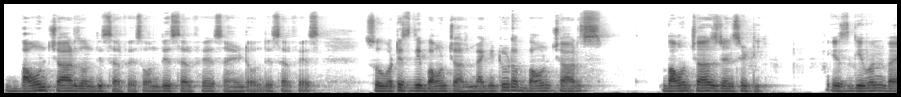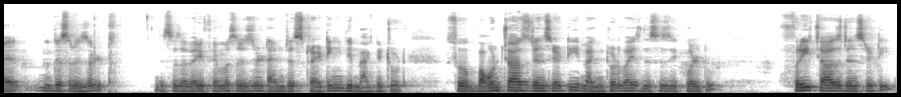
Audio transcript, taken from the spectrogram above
bound charge on the surface on this surface and on this surface. So what is the bound charge? Magnitude of bound charge bound charge density is given by this result this is a very famous result. I'm just writing the magnitude. So bound charge density magnitude wise this is equal to free charge density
